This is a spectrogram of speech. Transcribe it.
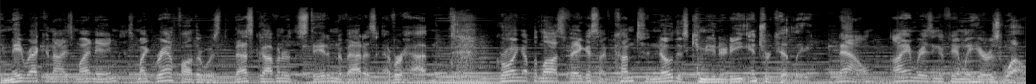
You may recognize my name as my grandfather was the best governor the state of Nevada has ever had. Growing up in Las Vegas, I've come to know this community intricately. Now, I am raising a family here as well.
